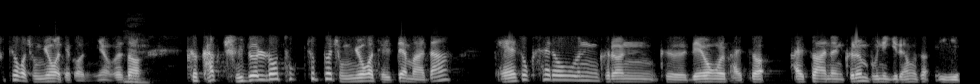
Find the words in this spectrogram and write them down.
투표가 종료가 되거든요. 그래서 예. 그각 주별로 투, 투표 종료가 될 때마다 계속 새로운 그런 그 내용을 발표 발표하는 그런 분위기를 항상 이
